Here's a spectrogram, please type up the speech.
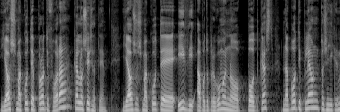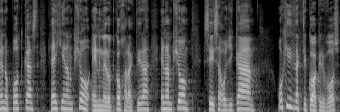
Για όσους με ακούτε πρώτη φορά, καλώς ήρθατε. Για όσους με ακούτε ήδη από το προηγούμενο podcast, να πω ότι πλέον το συγκεκριμένο podcast θα έχει έναν πιο ενημερωτικό χαρακτήρα, έναν πιο σε εισαγωγικά όχι διδακτικό ακριβώς,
